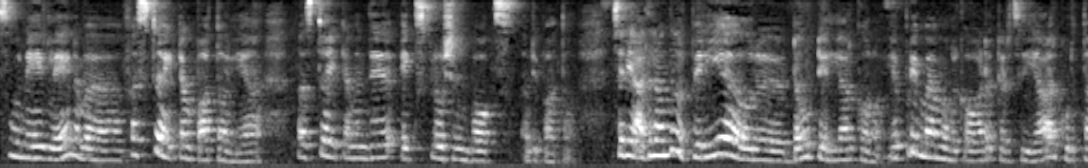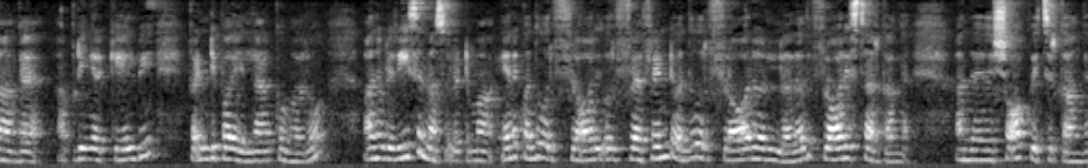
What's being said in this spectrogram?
ஸோ நேரில் நம்ம ஃபஸ்ட்டு ஐட்டம் பார்த்தோம் இல்லையா? ஃபஸ்ட்டு ஐட்டம் வந்து எக்ஸ்ப்ளோஷன் பாக்ஸ் அப்படி பார்த்தோம். சரி அதில் வந்து ஒரு பெரிய ஒரு டவுட் எல்லாருக்கும் வரும். எப்படி மேம் உங்களுக்கு ஆர்டர் கிடச்சி யார் கொடுத்தாங்க? அப்படிங்கிற கேள்வி கண்டிப்பாக எல்லாருக்கும் வரும். அதனுடைய ரீசன் நான் சொல்லட்டுமா? எனக்கு வந்து ஒரு ஃப்ளாரி ஒரு ஃப்ரெண்டு வந்து ஒரு ஃப்ளாரல் அதாவது ஃப்ளாரிஸ்டாக இருக்காங்க. அந்த ஷாப் வச்சுருக்காங்க.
